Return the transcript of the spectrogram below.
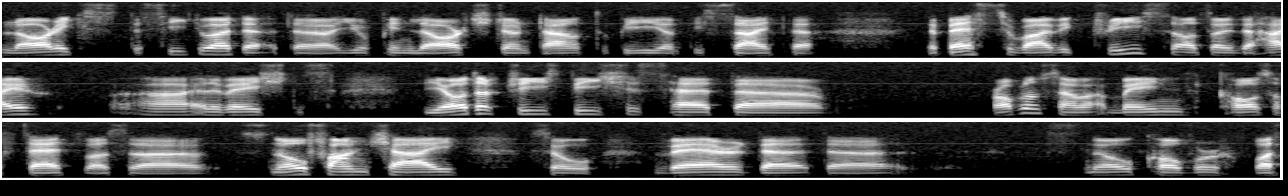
Larix decidua, the, the European larch, turned out to be on this side the, the best surviving trees, also in the higher uh, elevations. The other tree species had uh, problems. A main cause of that was uh, snow fungi. So where the, the snow cover was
